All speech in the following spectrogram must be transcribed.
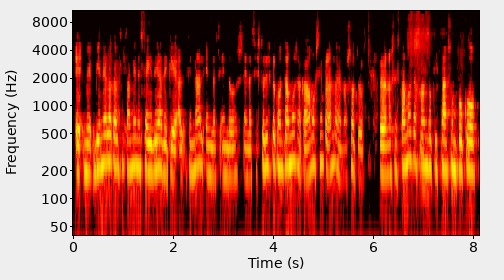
Eh, me viene a la cabeza también esa idea de que al final en las, en, los, en las historias que contamos acabamos siempre hablando de nosotros, pero nos estamos dejando quizás un poco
